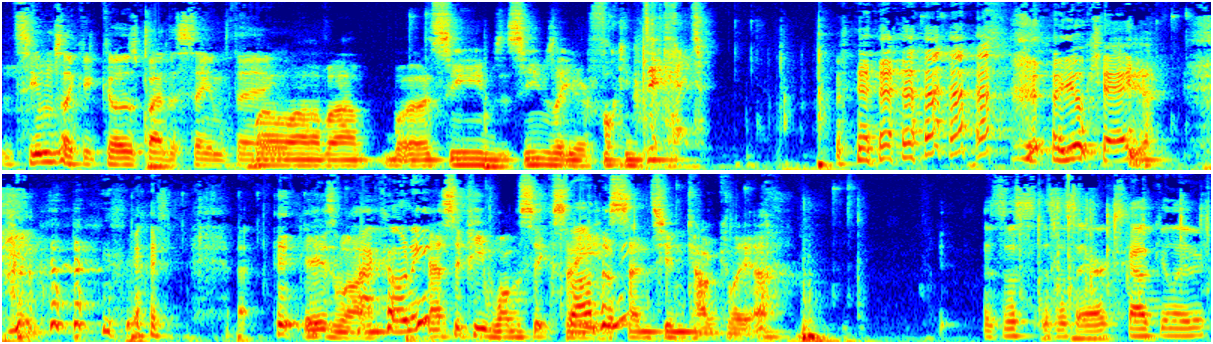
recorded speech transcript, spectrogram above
It seems like it goes by the same thing. Well, uh, well, it seems it seems like you're a fucking dickhead. Are you okay? Yeah. Here's one. Hackoni? SCP one six eight Hackoni? sentient calculator. Is this is this Eric's calculator?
